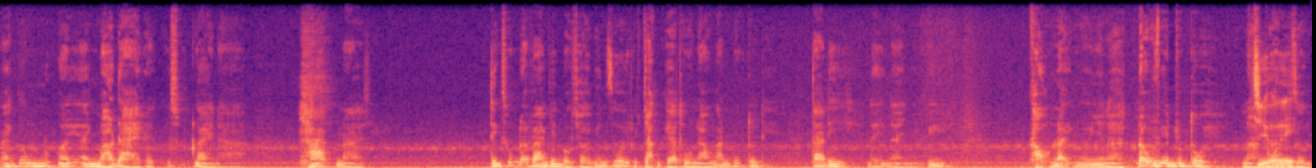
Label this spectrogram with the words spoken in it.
anh cứ lúc ấy anh mở đài rồi cứ suốt ngày là hát là tiếng súng đã vang trên bầu trời biên giới rồi chẳng kẻ thù nào ngăn bước tôi đi. Ta đi. Đấy là những cái khẩu lệnh như là động viên chúng tôi là chị ơi rừng.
